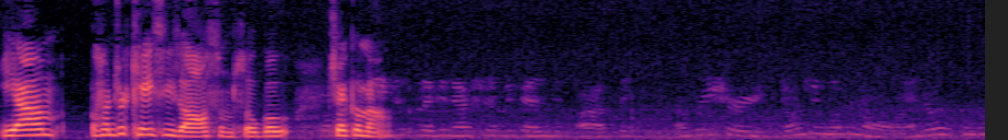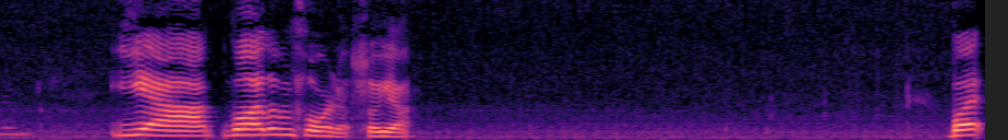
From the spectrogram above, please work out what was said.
Yeah, um, Hunter Casey's awesome, so go check him out. Yeah, well, I live in Florida, so yeah. But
